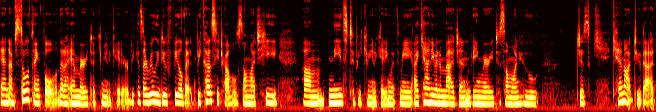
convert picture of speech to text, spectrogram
and I'm so thankful that I am married to a communicator because I really do feel that because he travels so much, he um, needs to be communicating with me. I can't even imagine being married to someone who just c- cannot do that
